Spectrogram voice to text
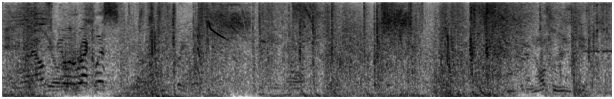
Anyone else feeling reckless? What's the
